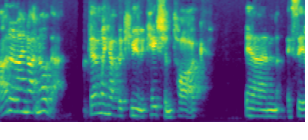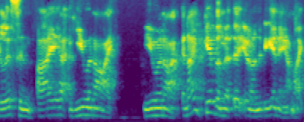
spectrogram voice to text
How did I not know that? Then we have the communication talk and I say, listen, I, you and I, you and I, and I give them, you know, in the beginning, I'm like,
